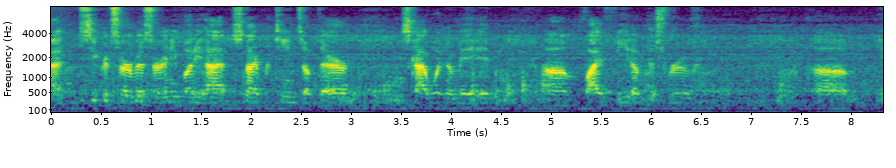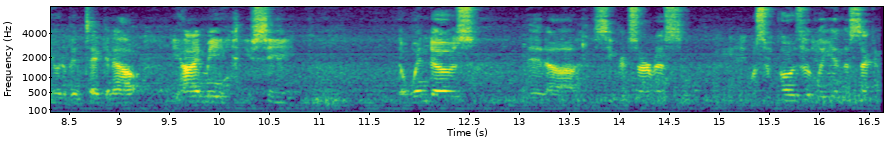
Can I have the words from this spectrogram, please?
Had Secret Service or anybody had sniper teams up there, this guy wouldn't have made it um, five feet up this roof. Um, he would have been taken out. Behind me, you see the windows that uh, Secret Service was supposedly in the second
